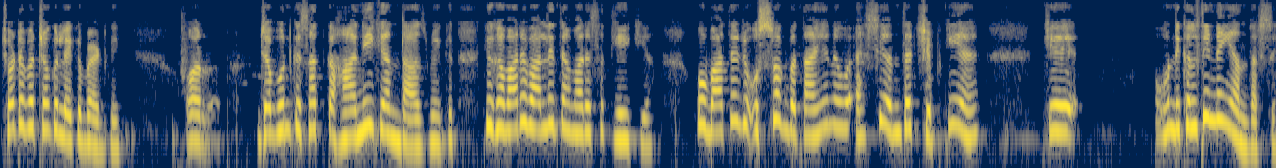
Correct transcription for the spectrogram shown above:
چھوٹے بچوں کو لے کے بیٹھ گئی۔ اور جب ان کے ساتھ کہانی کے انداز میں کیونکہ ہمارے والد نے ہمارے ساتھ یہی کیا۔ وہ باتیں جو اس وقت بتائی نا، وہ ایسی اندر چپکی ہیں کہ وہ نکلتی نہیں اندر سے۔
